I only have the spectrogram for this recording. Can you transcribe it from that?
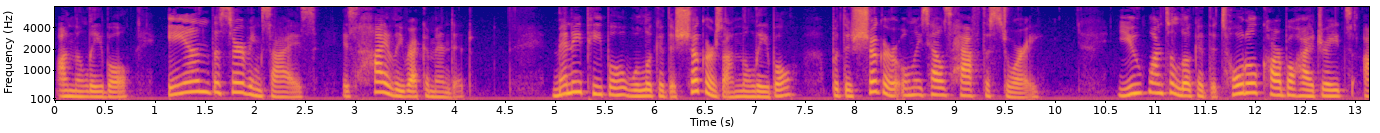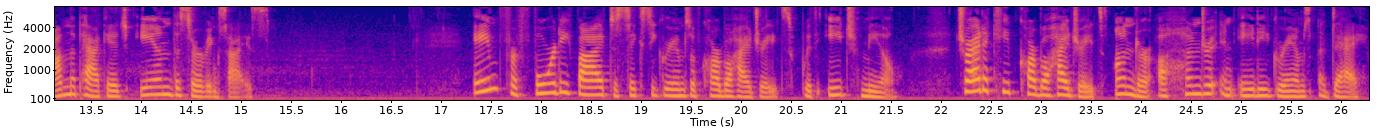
on the label and the serving size is highly recommended. Many people will look at the sugars on the label, but the sugar only tells half the story. You want to look at the total carbohydrates on the package and the serving size. Aim for 45 to 60 grams of carbohydrates with each meal. Try to keep carbohydrates under 180 grams a day.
